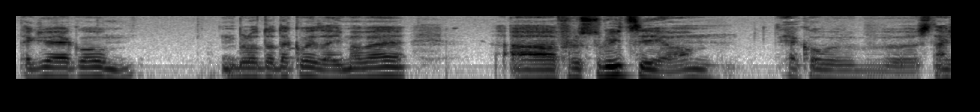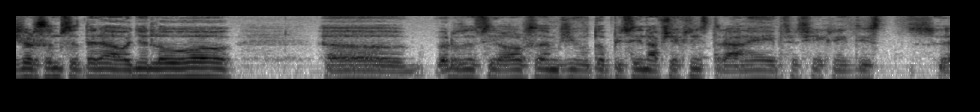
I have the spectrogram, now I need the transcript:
takže jako bylo to takové zajímavé a frustrující, jo. Jako snažil jsem se teda hodně dlouho, uh, rozesílal jsem životopisy na všechny strany, přes všechny ty uh,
